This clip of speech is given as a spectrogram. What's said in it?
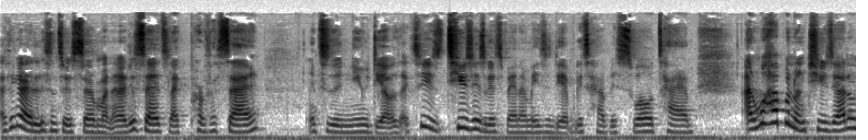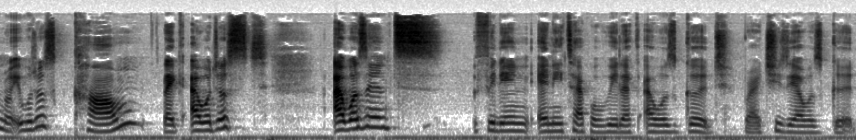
I think I listened to a sermon, and I just said to like prophesy into the new day. I was like, Tuesday is going to be an amazing day. I'm going to have a swell time. And what happened on Tuesday? I don't know. It was just calm. Like I was just, I wasn't feeling any type of way. Like I was good. Right, Tuesday I was good.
